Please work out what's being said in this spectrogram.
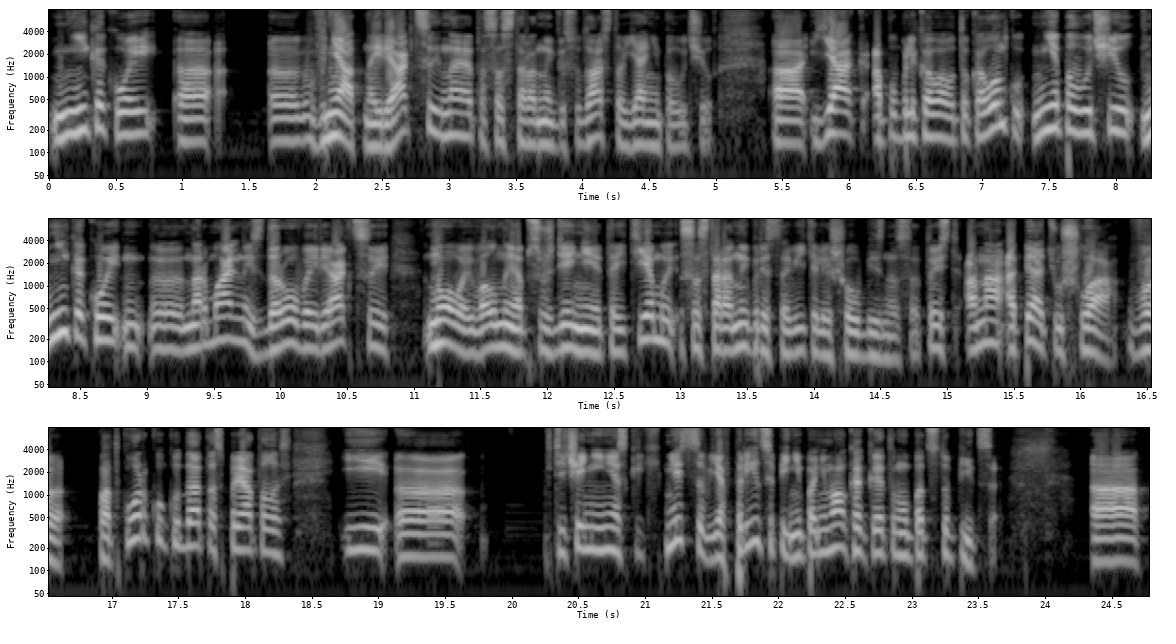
никакой э, внятной реакции на это со стороны государства я не получил. А, я опубликовал эту колонку, не получил никакой э, нормальной, здоровой реакции, новой волны обсуждения этой темы со стороны представителей шоу-бизнеса. То есть она опять ушла в подкорку куда-то спряталась, и э, в течение нескольких месяцев я, в принципе, не понимал, как к этому подступиться. А,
